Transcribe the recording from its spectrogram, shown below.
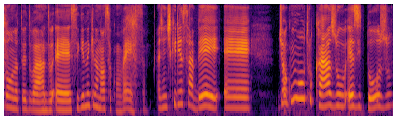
Bom, doutor Eduardo, é, seguindo aqui na nossa conversa, a gente queria saber é, de algum outro caso exitoso,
